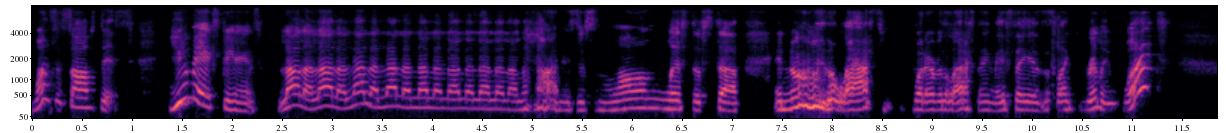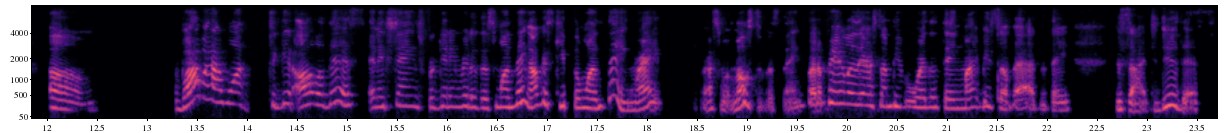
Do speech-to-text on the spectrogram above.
once it solves this, you may experience la la la la la la la la la la la la la la la la la. And it's just a long list of stuff. And normally the last, whatever the last thing they say is, it's like, really, what? Um, why would I want to get all of this in exchange for getting rid of this one thing? I'll just keep the one thing, right? That's what most of us think. But apparently, there are some people where the thing might be so bad that they decide to do this.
